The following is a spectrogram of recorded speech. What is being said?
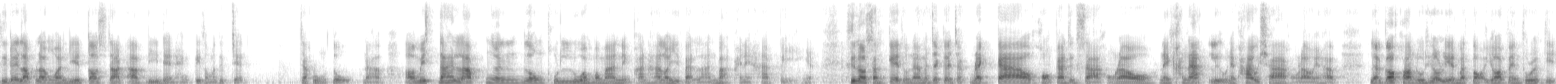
คือได้รับรางวัลดิจิตอลสตาร์ทอัพดีเด่นแห่งปี 2017 จากลุงตู่นะครับออมิสได้รับเงินลงทุนรวมประมาณ 1,528 ล้านบาทภายใน 5 ปีเนี่ยคือเราสังเกตตรงนั้นมันจะเกิดจากแบ็กกราวของการศึกษาของเราในคณะหรือในภาควิชาของเราเนี่ยครับแล้วก็ความรู้ที่เราเรียนมาต่อยอดเป็นธุรกิจ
